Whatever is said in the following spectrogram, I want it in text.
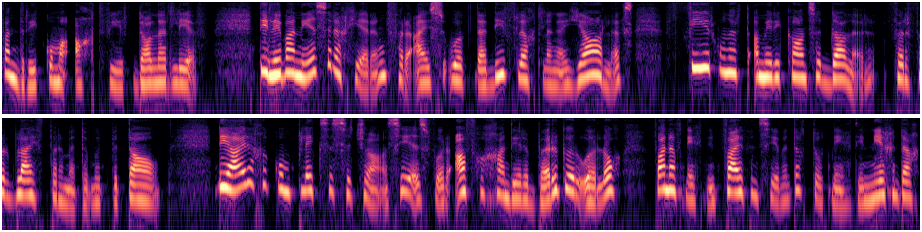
van 3,84 dollar leef. Die Libanese regering vereis ook dat die vlugtlinge jaarliks 400 Amerikaanse dollar vir verblyfpermitte moet betaal. Die huidige komplekse situasie is voorafgegaan deur 'n burgeroorlog vanaf 1975 tot 1990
